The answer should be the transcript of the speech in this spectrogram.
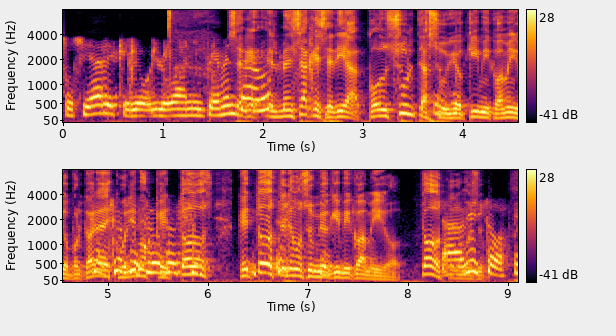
sociales que lo, lo han implementado. el mensaje sería consulta a su bioquímico amigo, porque ahora descubrimos que todos que todos tenemos un bioquímico amigo. Todos ah, tenemos eso sí,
